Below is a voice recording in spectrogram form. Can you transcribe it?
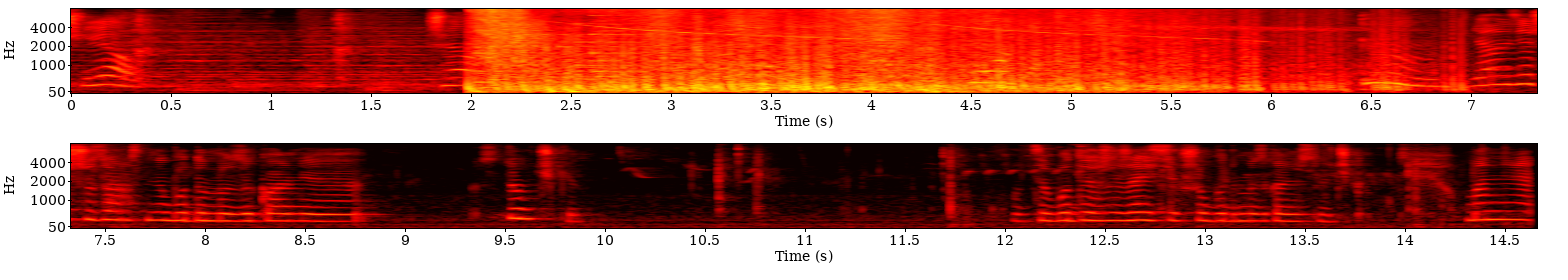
Чел. Чел. Я надіюсь, що зараз не буде музикальні ступчики. Оце буде жесть, якщо буде музикальні ступчики. У мене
